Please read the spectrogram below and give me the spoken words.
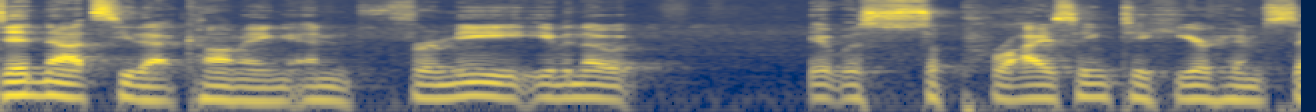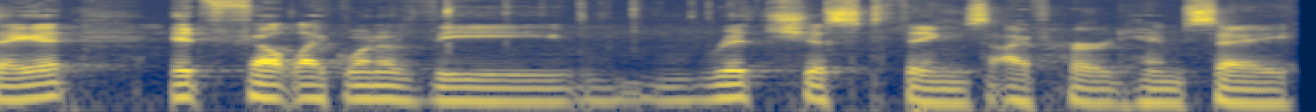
did not see that coming. And for me, even though it was surprising to hear him say it, it felt like one of the richest things I've heard him say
